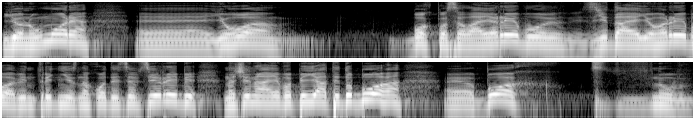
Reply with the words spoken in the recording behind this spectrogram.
Йону в море, е, його Бог посилає рибу, з'їдає його риба, він три дні знаходиться в цій рибі, починає вопіяти до Бога. Е, Бог, ну,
